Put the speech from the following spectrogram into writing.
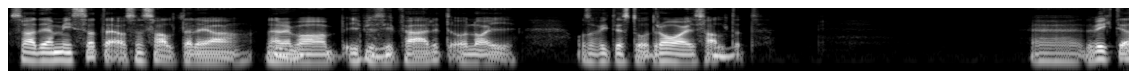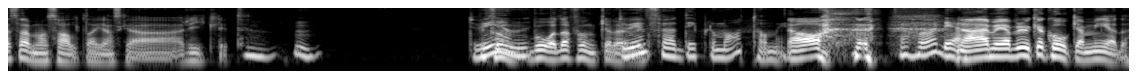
så hade jag missat det och sen saltade jag när mm. det var i princip färdigt och la i. Och så fick det stå och dra i saltet. Eh, det viktigaste är att man saltar ganska rikligt. Mm. mm. Du är, en, båda funkar. Du är en född diplomat Tommy. Ja. jag hör det. Nej men jag brukar koka med,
